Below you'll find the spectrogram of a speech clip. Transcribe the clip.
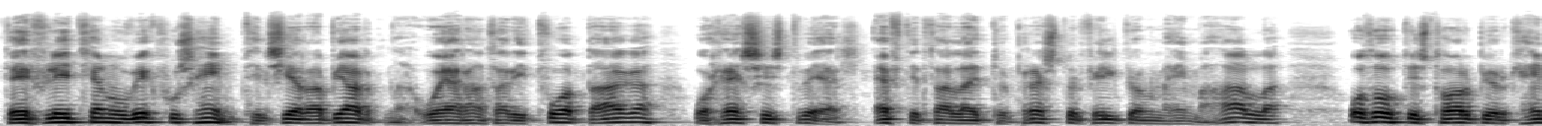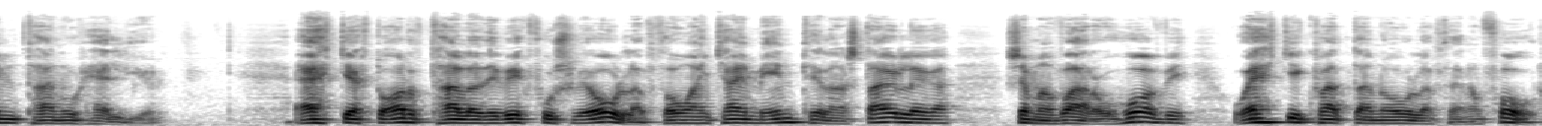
Þeir flytja nú vikfús heim til sér að bjarna og er hann þar í tvo daga og hressist vel eftir það lætur prestur fylgjónum heima hala og þóttist Torbjörg heimtan úr helju. Ekkert orð talaði Vigfús við Ólaf þó hann kæmi inn til hans daglega sem hann var á hofi og ekki kvattan Ólaf þegar hann fór.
